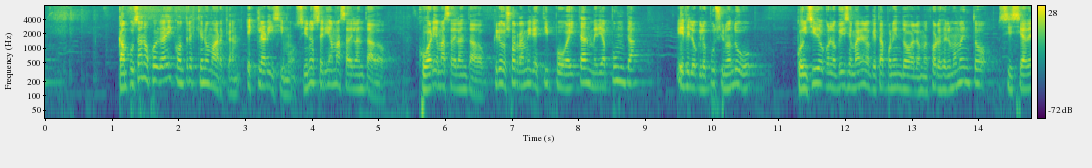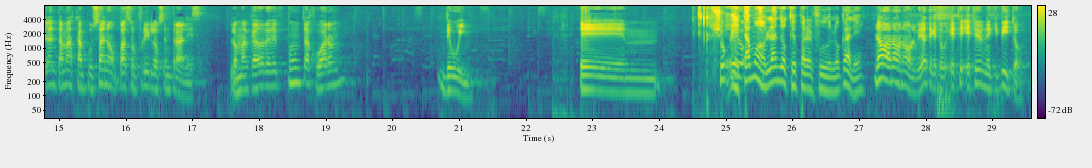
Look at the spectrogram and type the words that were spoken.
Campuzano juega ahí con tres que no marcan. Es clarísimo. Si no, sería más adelantado. Jugaría más adelantado. Creo yo, Ramírez, tipo Gaitán, media punta. Es de lo que lo puso y no anduvo. Coincido con lo que dice Mariano, que está poniendo a los mejores del momento. Si se adelanta más, Campuzano va a sufrir los centrales. Los marcadores de punta jugaron de win. Eh, yo creo- Estamos hablando que es para el fútbol local, ¿eh? no, no, no, olvídate que esto- este, este es un equipito.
